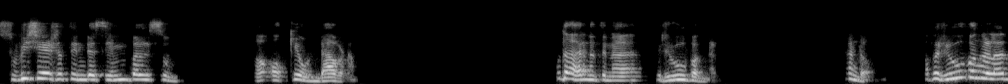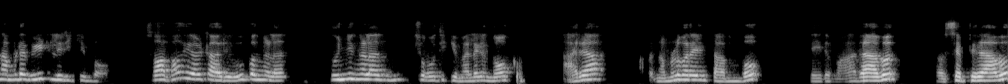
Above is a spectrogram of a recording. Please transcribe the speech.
സുവിശേഷത്തിന്റെ സിമ്പിൾസും ഒക്കെ ഉണ്ടാവണം. ഉദാഹരണത്തിന് രൂപങ്ങൾ. കണ്ടോ? അപ്പൊ രൂപങ്ങൾ നമ്മുടെ വീട്ടിലിരിക്കുമ്പോൾ സ്വാഭാവികമായിട്ട് ആ രൂപങ്ങൾ കുഞ്ഞുങ്ങളെ ചോദിക്കും അല്ലെങ്കിൽ നോക്കും. ആരാ? നമ്മൾ പറയും തമ്പോ ഇത് മാതാവ് ഔസപിതാവ്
